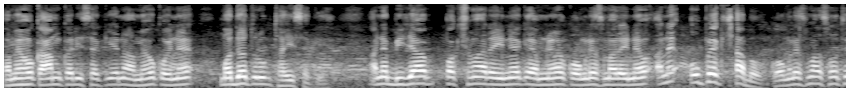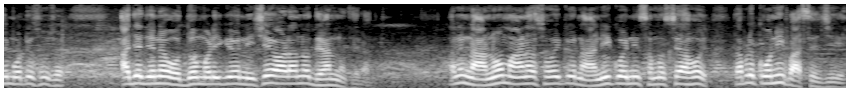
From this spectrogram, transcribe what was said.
અમે હો કામ કરી શકીએ અને અમે હો કોઈને મદદરૂપ થઈ શકીએ. અને બીજા પક્ષમાં રહીને કે અમને કોંગ્રેસમાં રહીને અને ઉપેક્ષા બહુ, કોંગ્રેસમાં સૌથી મોટી શું છે? આજે જેને હોદ્દો મળી ગયો, નીચેવાળાનો ધ્યાન નથી રાખતો. અને નાનો માણસ હોય કે નાની કોઈની સમસ્યા હોય તો આપણે કોની પાસે જઈએ?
